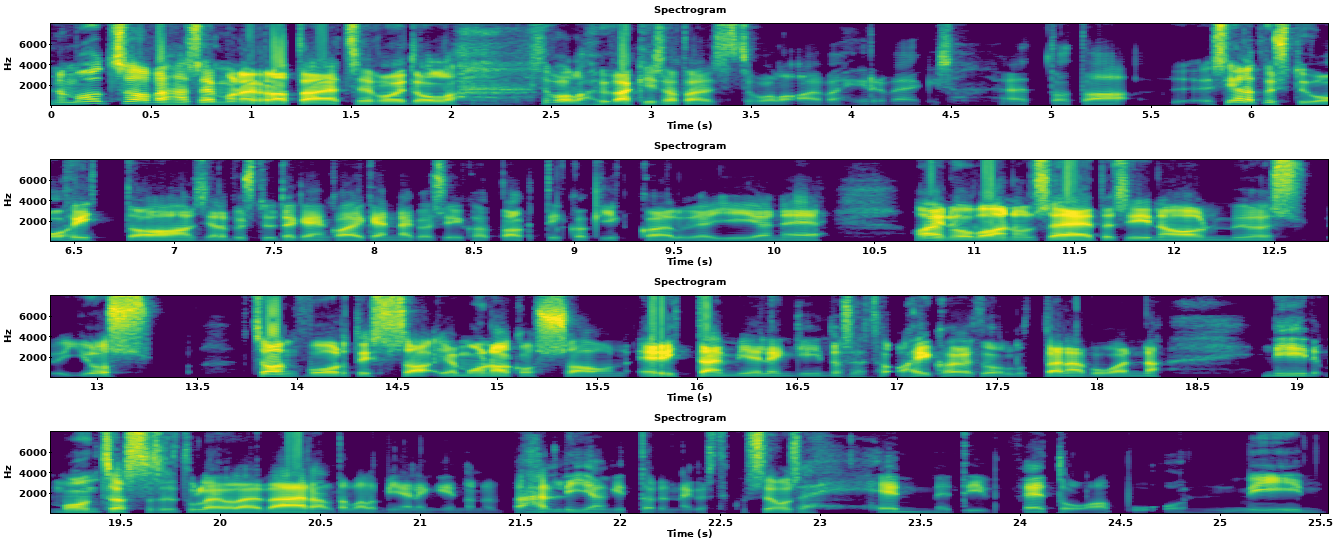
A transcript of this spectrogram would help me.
No Monza on vähän semmoinen rata, että se voi olla, se voi olla hyvä kisa tai se voi olla aivan hirveä kisa. Et tota, siellä pystyy ohittaa, siellä pystyy tekemään kaiken näköisiä taktiikkakikkailuja jne. Ainoa vaan on se, että siinä on myös, jos Zandvoortissa ja Monakossa on erittäin mielenkiintoiset aikajat ollut tänä vuonna, niin Monzassa se tulee olemaan väärällä tavalla mielenkiintoinen, vähän liiankin todennäköisesti, kun se on se hemmetin vetoapu on niin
